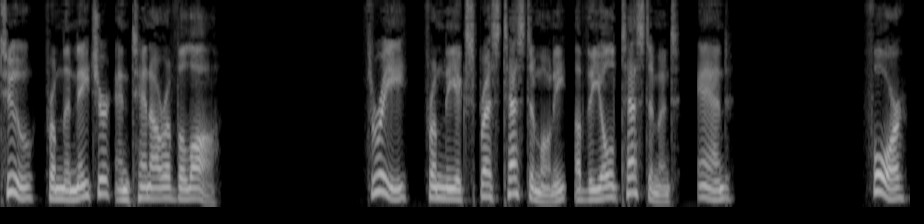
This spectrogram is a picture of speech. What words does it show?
2. From the nature and tenor of the law. 3. From the express testimony of the Old Testament, and 4.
